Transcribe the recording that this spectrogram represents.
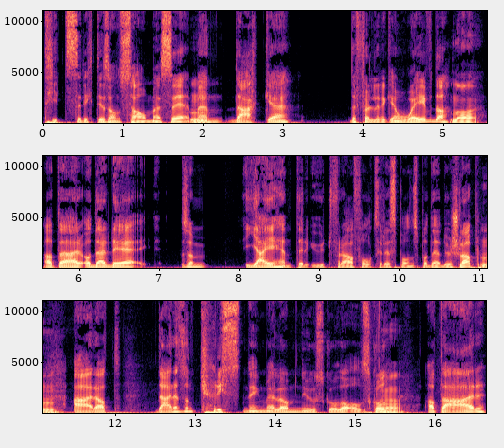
tidsriktig sånn soundmessig, Mm. men det er ikke Det følger ikke en wave, da. Det er, og det er det som jeg henter ut fra folks respons på det du slapp, Mm, er at det er en sånn krysning mellom new school og old school. ja. At det er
